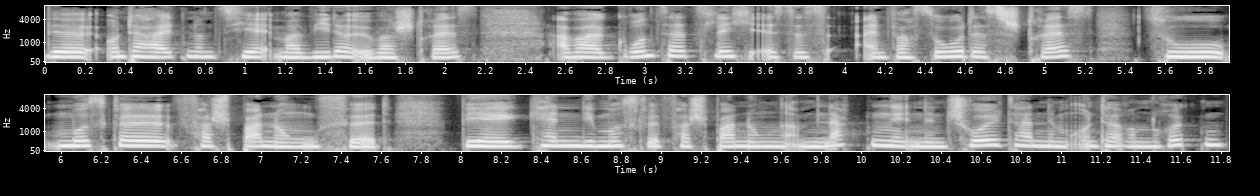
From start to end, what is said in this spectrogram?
Wir unterhalten uns hier immer wieder über Stress, aber grundsätzlich ist es einfach so, dass Stress zu Muskelverspannungen führt. Wir kennen die Muskelverspannungen am Nacken, in den Schultern, im unteren Rücken.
